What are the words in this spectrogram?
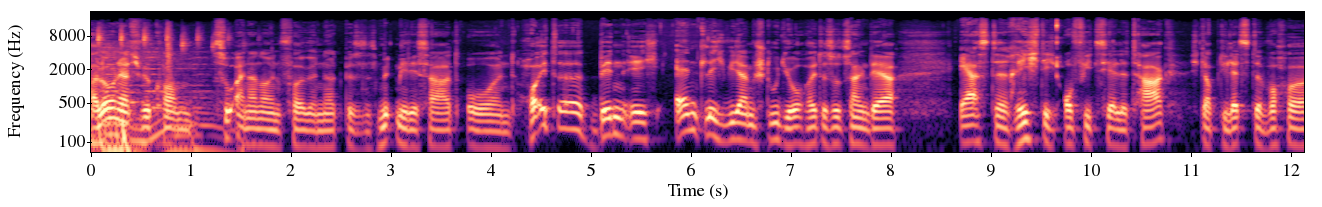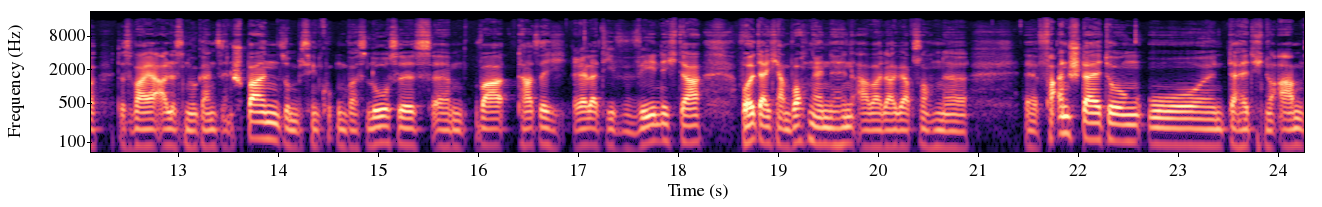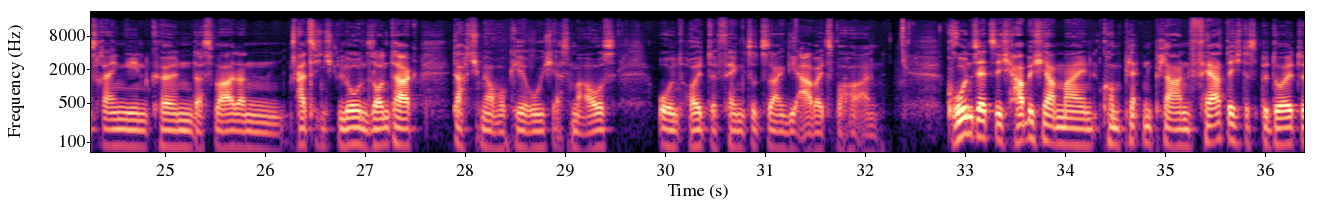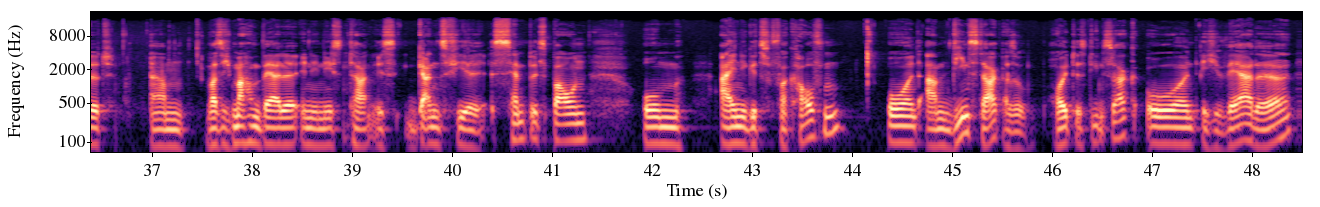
Hallo und herzlich willkommen zu einer neuen Folge Nerd Business mit Medisat. Und heute bin ich endlich wieder im Studio. Heute sozusagen der erste richtig offizielle Tag. Ich glaube, die letzte Woche, das war ja alles nur ganz entspannt, so ein bisschen gucken, was los ist. Ähm, war tatsächlich relativ wenig da. Wollte eigentlich am Wochenende hin, aber da gab es noch eine äh, Veranstaltung und da hätte ich nur abends reingehen können. Das war dann, hat sich nicht gelohnt. Sonntag dachte ich mir auch, okay, ruhig erstmal aus und heute fängt sozusagen die Arbeitswoche an. Grundsätzlich habe ich ja meinen kompletten Plan fertig. Das bedeutet, ähm, was ich machen werde in den nächsten Tagen ist ganz viel Samples bauen, um einige zu verkaufen. Und am Dienstag, also heute ist Dienstag, und ich werde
